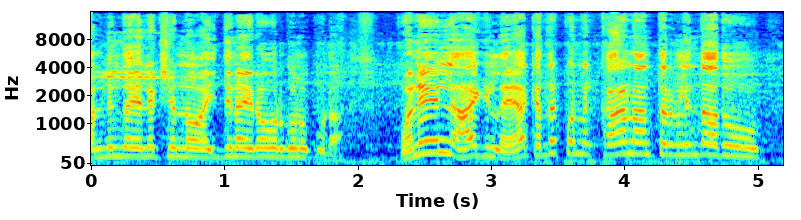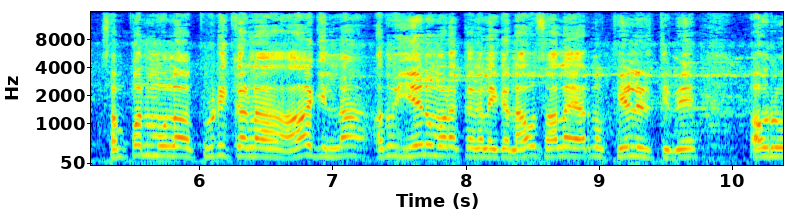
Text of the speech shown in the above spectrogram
ಅಲ್ಲಿಂದ ಎಲೆಕ್ಷನ್ನು ಐದು ದಿನ ಇರೋವರೆಗೂ ಕೂಡ. ಕೊನೆಯಲ್ಲಿ ಆಗಿಲ್ಲ. ಯಾಕಂದ್ರೆ ಕೊನೆ ಕಾರಣಾಂತರಗಳಿಂದ ಅದು ಸಂಪನ್ಮೂಲ ಕ್ರೋಢೀಕರಣ ಆಗಿಲ್ಲ. ಅದು ಏನು ಮಾಡೋಕ್ಕಾಗಲ್ಲ. ಈಗ ನಾವು ಸಾಲ ಯಾರನ್ನೂ ಕೇಳಿರ್ತೀವಿ. ಅವರು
